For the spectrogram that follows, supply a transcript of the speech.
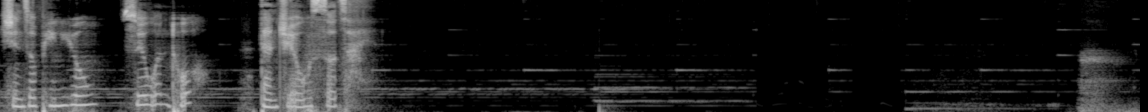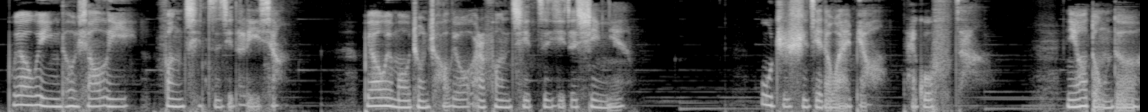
选择平庸。虽稳妥，但绝无色彩。不要为蝇头小利放弃自己的理想，不要为某种潮流而放弃自己的信念。物质世界的外表太过复杂，你要懂得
